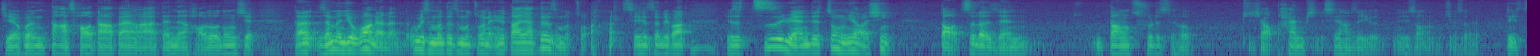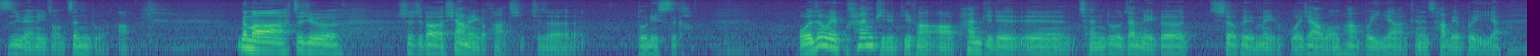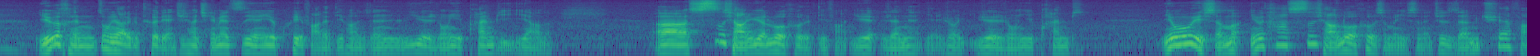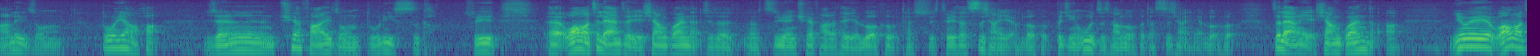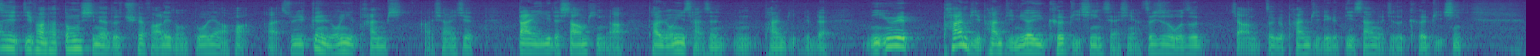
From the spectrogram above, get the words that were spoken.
结婚大操大办啊等等好多东西，但人们就忘掉了为什么都这么做呢？因为大家都这么做，所以这地方。就是资源的重要性，导致了人当初的时候比较攀比，实际上是有一种就是对资源的一种争夺啊。那么这就涉及到下面一个话题，就是独立思考。我认为攀比的地方啊，攀比的呃程度，在每个社会、每个国家文化不一样，可能差别不一样。有一个很重要的一个特点，就像前面资源越匮乏的地方，人越容易攀比一样的。呃，思想越落后的地方，越人呢也越越容易攀比，因为为什么？因为他思想落后，什么意思呢？就是人缺乏那种多样化，人缺乏一种独立思考，所以，呃，往往这两者也相关的，就是呃资源缺乏了，他也落后，他是所以他思想也落后，不仅物质上落后，他思想也落后，这两个也相关的啊，因为往往这些地方它东西呢都缺乏了一种多样化，哎，所以更容易攀比啊，像一些。单一的商品啊，它容易产生嗯攀比，对不对？你因为攀比攀比，你要有可比性才行。这就是我这讲这个攀比的一个第三个，就是可比性，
